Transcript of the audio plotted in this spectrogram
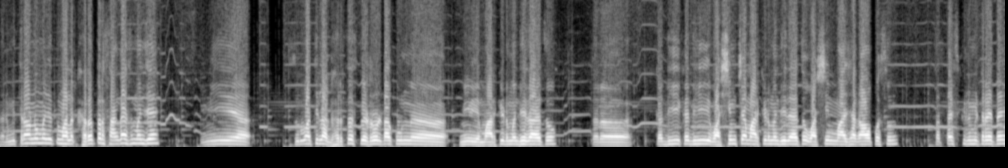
तर मित्रांनो म्हणजे तुम्हाला खरं तर सांगायचं म्हणजे मी सुरुवातीला घरचंच पेट्रोल टाकून मी मार्केटमध्ये जायचो. तर कधी कधी वाशिमच्या मार्केटमध्ये जायचो. वाशिम माझ्या गावापासून सत्तावीस किलोमीटर येत आहे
